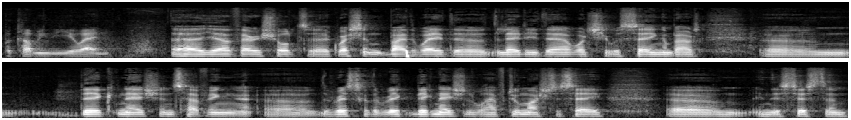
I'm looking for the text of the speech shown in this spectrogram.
becoming the UN? Uh, yeah, very short uh, question. By the way, the, the, lady there, what she was saying about um, big nations having uh, the risk of the big, big, nations will have too much to say um, in this system.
